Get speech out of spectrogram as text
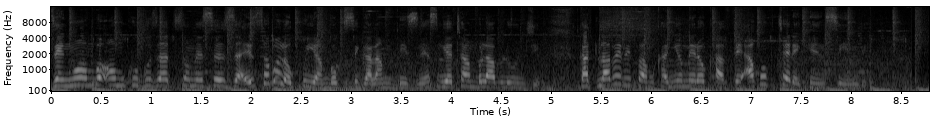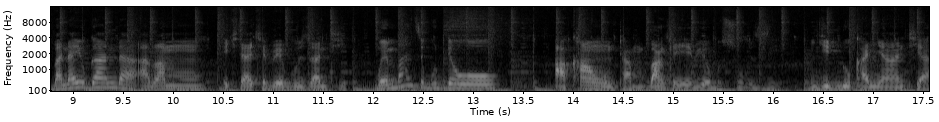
ze ŋŋombo omukugu zatusomesezza ezisobola okuyamba okusigala mu bizinesi ng'etambula bulungi. Katulabe ebifa mu kanyomero kaffe ak'okutereka ensimbi. Bannayuganda abamu ekitala kye beebuuza nti bwe mba nziguddewo akawunta mu banka ey'ebyobusuubuzi ngiddukanya ntya?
